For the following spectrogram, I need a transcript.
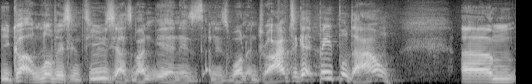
you've got to love his enthusiasm, haven't you, and his and his want and drive to get people down. Um,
